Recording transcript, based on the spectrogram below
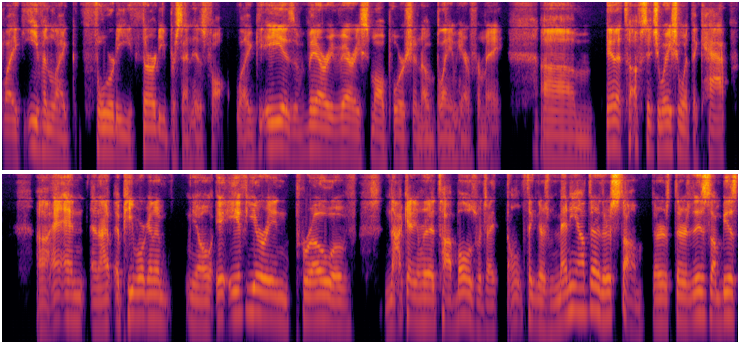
like even like 40 30% his fault like he is a very very small portion of blame here for me um in a tough situation with the cap uh and and i people are gonna you know, if you're in pro of not getting rid of Todd Bowles, which I don't think there's many out there, there's some. There's there is some because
